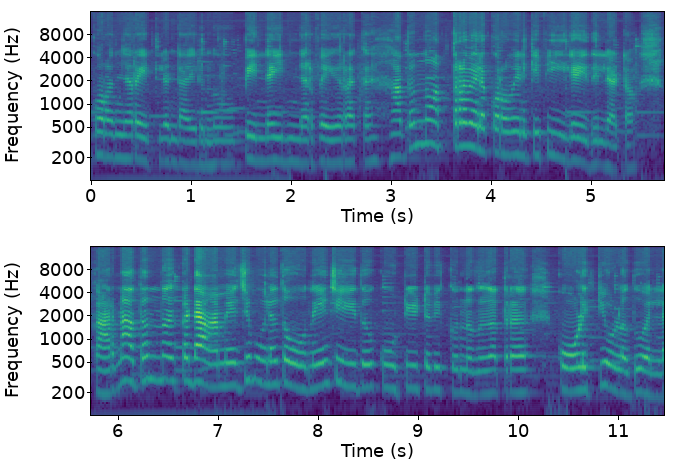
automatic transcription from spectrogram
കുറഞ്ഞ റേറ്റിലുണ്ടായിരുന്നു പിന്നെ ഇന്നർ വെയറൊക്കെ അതൊന്നും അത്ര വിലക്കുറവ് എനിക്ക് ഫീൽ ചെയ്തില്ല കേട്ടോ കാരണം അതൊന്നൊക്കെ ഡാമേജ് പോലെ തോന്നുകയും ചെയ്തു. കൂട്ടിയിട്ട് വിൽക്കുന്നത് അത്ര ക്വാളിറ്റി ഉള്ളതും അല്ല.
